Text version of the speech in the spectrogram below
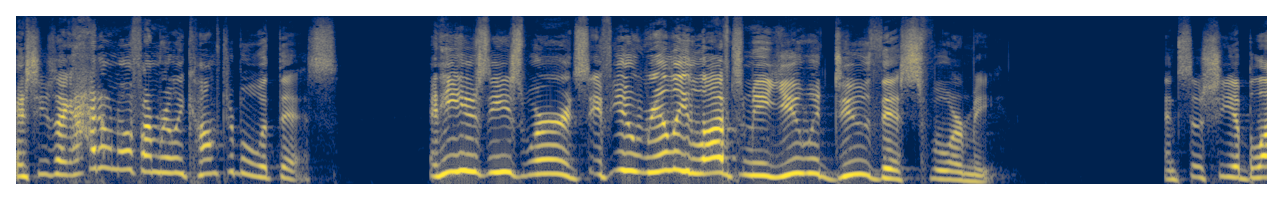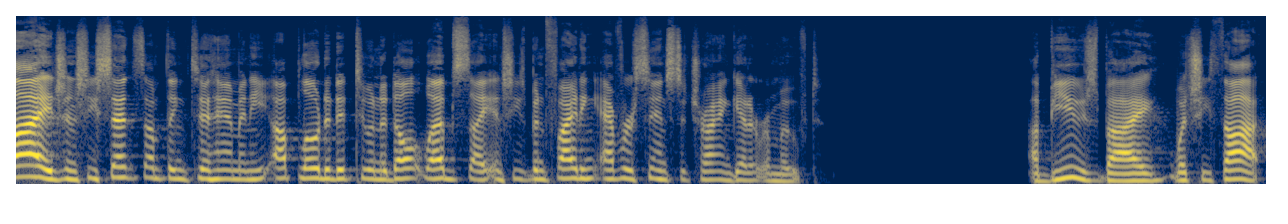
and she was like i don't know if i'm really comfortable with this and he used these words if you really loved me you would do this for me and so she obliged and she sent something to him and he uploaded it to an adult website and she's been fighting ever since to try and get it removed. Abused by what she thought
